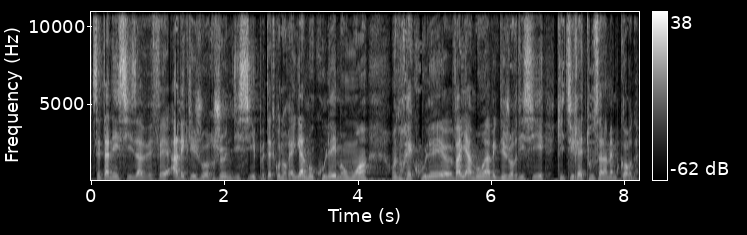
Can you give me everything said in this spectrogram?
cette année, s'ils avaient fait avec les joueurs jeunes d'ici, peut-être qu'on aurait également coulé, mais au moins on aurait coulé euh, vaillamment avec des joueurs d'ici qui tiraient tous à la même corde.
